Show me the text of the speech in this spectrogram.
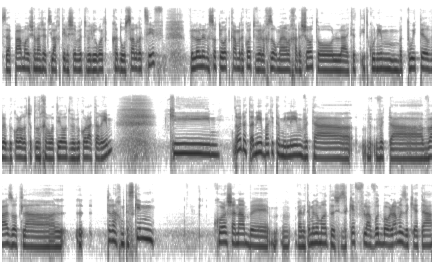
זה הפעם הראשונה שהצלחתי לשבת ולראות כדורסל רציף ולא לנסות לראות כמה דקות ולחזור מהר לחדשות או לעדכונים בטוויטר ובכל הרשתות החברתיות ובכל האתרים. כי לא יודעת, אני איבדתי את המילים ואת, ה... ואת האהבה הזאת ל... אתה יודע, אנחנו מתעסקים כל השנה ב... ואני תמיד אומרת שזה כיף לעבוד בעולם הזה כי אתה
